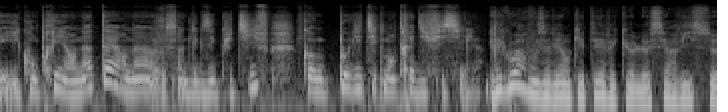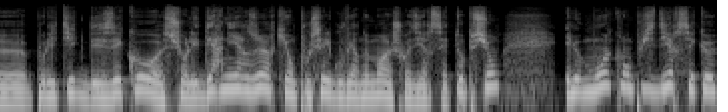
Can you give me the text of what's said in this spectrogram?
et y compris en interne hein, au sein de l'exécutif, comme politiquement très difficile. Grégoire, vous avez enquêté avec le service euh, politique des échos euh, sur les dernières heures qui ont poussé le gouvernement à choisir cette option. Et le moins que l'on puisse dire, c'est que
